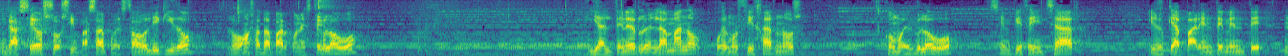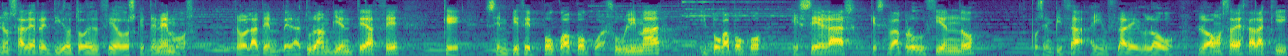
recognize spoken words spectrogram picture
gaseoso sin pasar por estado líquido, lo vamos a tapar con este globo. Y al tenerlo en la mano podemos fijarnos cómo el globo se empieza a hinchar y eso que aparentemente no se ha derretido todo el CO2 que tenemos, pero la temperatura ambiente hace que se empiece poco a poco a sublimar y poco a poco ese gas que se va produciendo pues empieza a inflar el globo. Lo vamos a dejar aquí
